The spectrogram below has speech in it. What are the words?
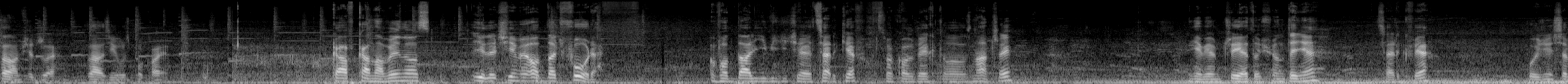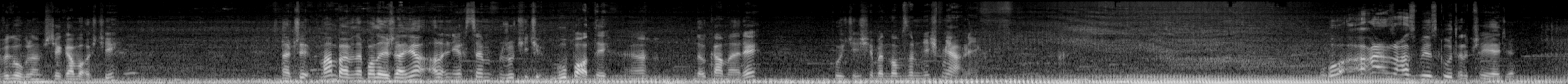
Co tam się drze? Zaraz je uspokoję. Kawka na wynos i lecimy oddać furę. W oddali widzicie cerkiew, cokolwiek to znaczy. Nie wiem czyje to świątynie, cerkwie. Później sobie wygooglam z ciekawości. Znaczy, mam pewne podejrzenia, ale nie chcę rzucić głupoty e, do kamery. Później się będą ze mnie śmiali. O, a, zaraz mnie skuter przejedzie.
